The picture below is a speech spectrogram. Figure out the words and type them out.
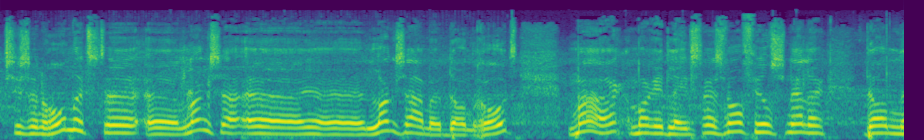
Ze is een honderdste eh, langza eh, eh, langzamer dan rood. Maar Marit Leenstra is wel veel sneller dan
